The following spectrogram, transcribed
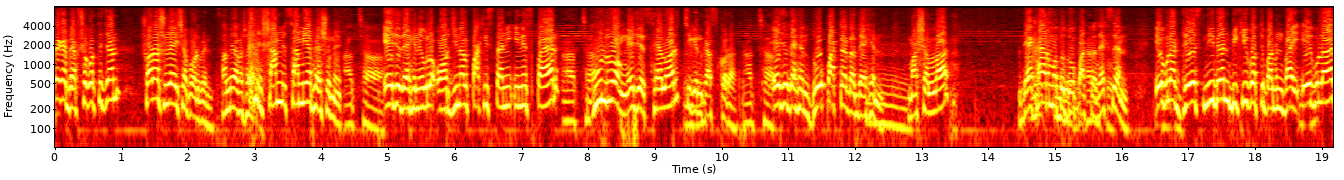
টাকায় ব্যবসা করতে চান সরাসরি আইসা পড়বেন। সামিয়া সাম- সামিয়া ফ্যাশনে। আচ্ছা। এই যে দেখেন এগুলো অরিজিনাল পাকিস্তানি ইনস্পায়ার আচ্ছা। গুল রং এই যে সেলোয়ার চিকেন কাজ করা। আচ্ছা। এই যে দেখেন দোপাট্টাটা দেখেন। মাশাল্লাহ দেখার মতো দোপাট্টা দেখছেন? এগুলা ড্রেস নিবেন বিক্রি করতে পারবেন। ভাই এগুলার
